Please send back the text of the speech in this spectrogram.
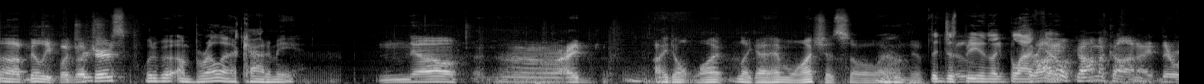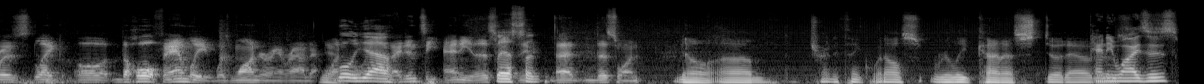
uh, Billy Butchers. Butchers? What about Umbrella Academy? No, Uh, I I don't want like I haven't watched it, so I don't have. They'd just be in like black. Toronto blackout. Comic Con. I there was like oh, the whole family was wandering around at Yeah. one Well, point, yeah. but I didn't see any of this. They said- uh, this one. No, um, trying to think what else really kind of stood out. as- Pennywise's.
